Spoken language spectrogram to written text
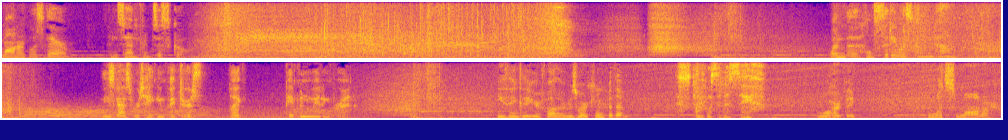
Monarch was there in San Francisco. When the whole city was coming down, these guys were taking pictures like they'd been waiting for it. You think that your father was working for them? This stuff wasn't a safe. Who are they? What's Monarch?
